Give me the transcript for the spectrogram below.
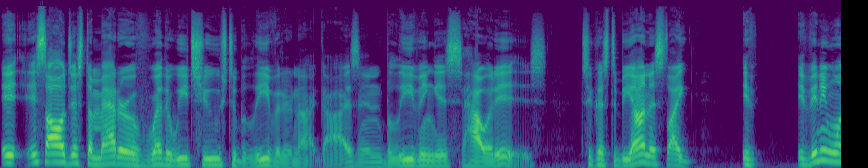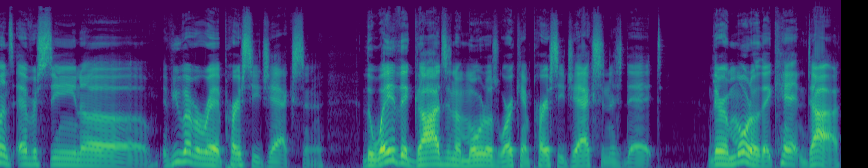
It, it's all just a matter of whether we choose to believe it or not, guys. And believing is how it is. Because to be honest, like if anyone's ever seen uh if you've ever read Percy Jackson, the way that gods and immortals work in Percy Jackson is that they're immortal, they can't die,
